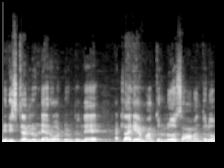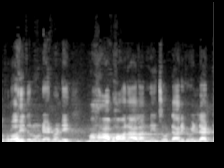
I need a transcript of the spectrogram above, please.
మినిస్టర్లు ఉండే రోడ్డు ఉంటుందే. అట్లాగే మంత్రులు సామంతులు పురోహితులు ఉండేటువంటి మహాభవనాలన్నీ చూడ్డానికి వెళ్ళాట.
